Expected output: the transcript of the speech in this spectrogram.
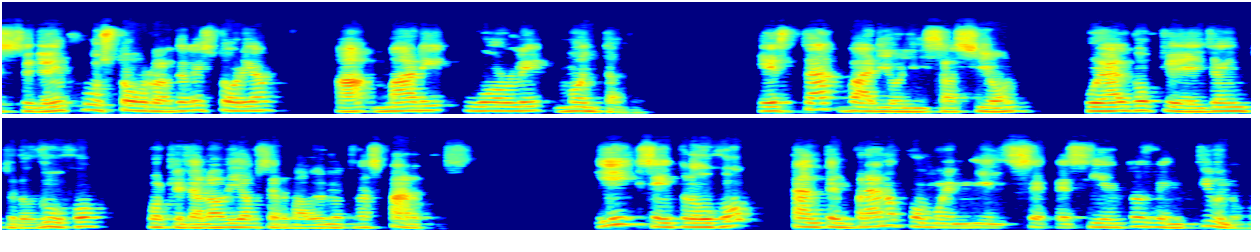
sería injusto borrar de la historia a Mary Worley Montagu. Esta variolización fue algo que ella introdujo porque ya lo había observado en otras partes. Y se introdujo tan temprano como en 1721.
